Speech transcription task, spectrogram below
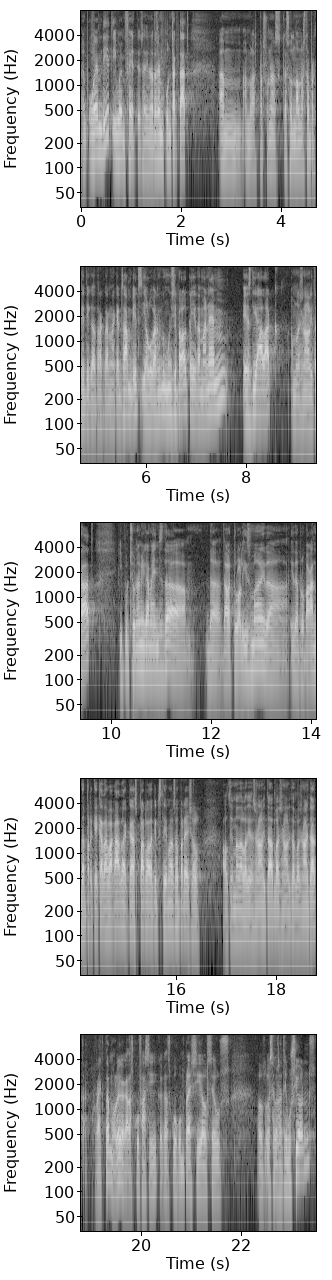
hem, ho hem dit i ho hem fet. És a dir, nosaltres hem contactat amb, amb les persones que són del nostre partit i que tracten en aquests àmbits, i al govern municipal el que li demanem és diàleg amb la Generalitat i potser una mica menys de, d'electoralisme i, de, i de propaganda, perquè cada vegada que es parla d'aquests temes apareix el, el tema de la Generalitat, la Generalitat, la Generalitat, correcte, molt bé, que cadascú faci, que cadascú compleixi els seus, les seves atribucions,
